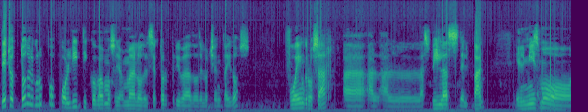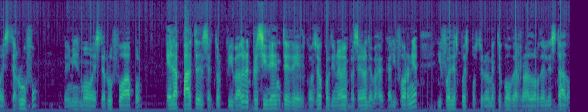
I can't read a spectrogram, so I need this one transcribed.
De hecho, todo el grupo político, vamos a llamarlo, del sector privado del 82, fue engrosar a, a, las filas del PAN. El mismo este Rufo, el mismo este Rufo Apple, era parte del sector privado, era el presidente del Consejo Coordinador Empresarial de Baja California y fue después posteriormente gobernador del estado,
